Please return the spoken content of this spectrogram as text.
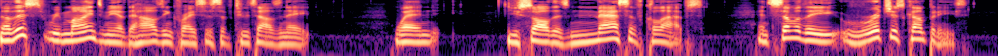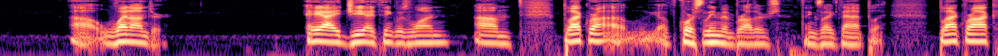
Now, this reminds me of the housing crisis of 2008 when you saw this massive collapse and some of the richest companies uh, went under. AIG, I think, was one. Um, BlackRock, uh, of course, Lehman Brothers, things like that. BlackRock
